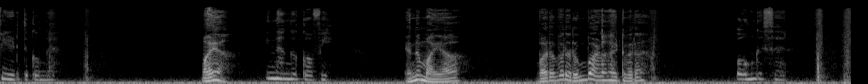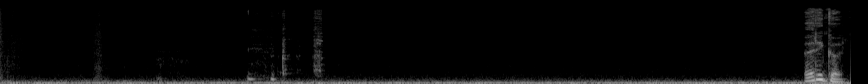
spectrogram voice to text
காஃபி எடுத்துக்கோங்க. மாயா? இந்தாங்க காஃபி. என்ன மாயா? வர வர ரொம்ப அழகாயிட்டு வர. போங்க சார். வெரி குட்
